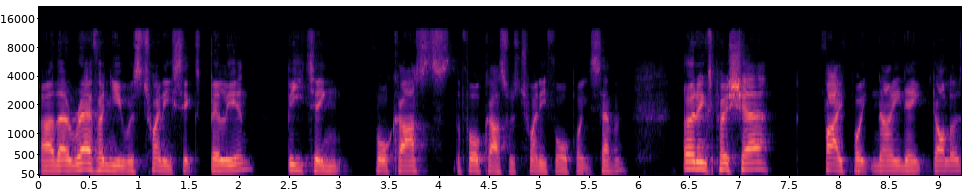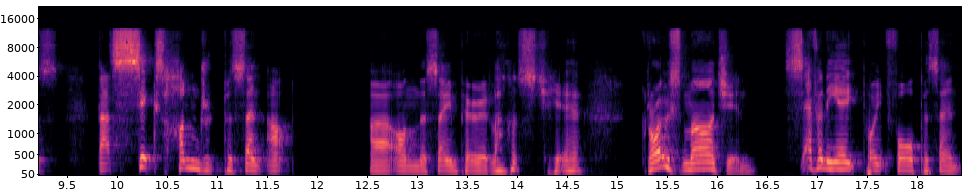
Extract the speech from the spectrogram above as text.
Uh, their revenue was 26 billion, beating forecasts. The forecast was 24.7. Earnings per share, $5.98. That's 600% up uh, on the same period last year. Gross margin, 78.4%.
